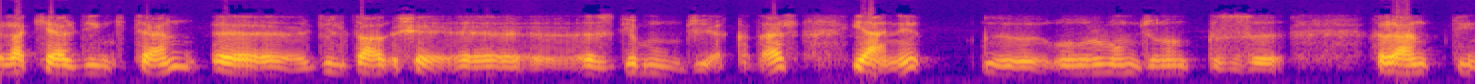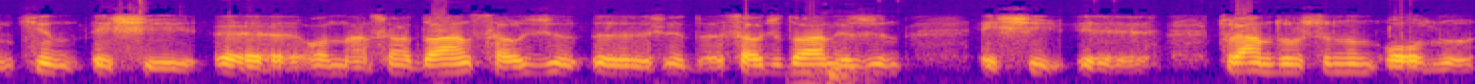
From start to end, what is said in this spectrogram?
Raquel Dink'ten e, Gülda, şey, e, Özge Mumcu'ya kadar. Yani e, Uğur Mumcu'nun kızı, Hrant Dink'in eşi, e, ondan sonra Doğan Savcı, e, şey, Savcı Doğan Öz'ün eşi, e, Turan Dursun'un oğlu.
